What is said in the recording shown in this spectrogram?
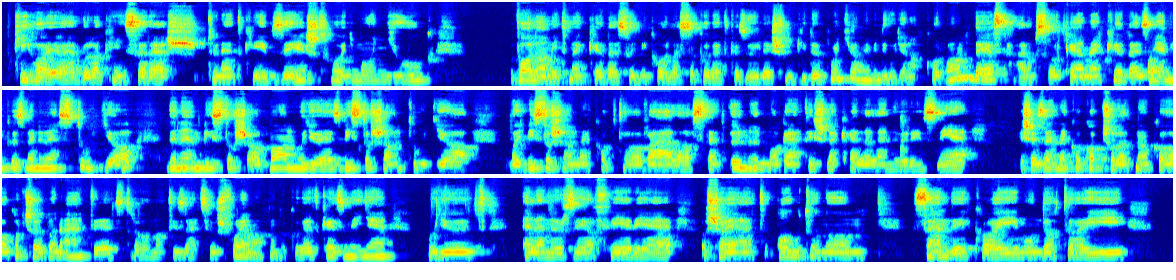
kihallja ebből a kényszeres tünetképzést, hogy mondjuk valamit megkérdez, hogy mikor lesz a következő ülésünk időpontja, ami mindig ugyanakkor van, de ezt háromszor kell megkérdezni, miközben ő ezt tudja, de nem biztos abban, hogy ő ezt biztosan tudja, vagy biztosan megkapta a választ, tehát önön magát is le kell ellenőriznie, és ez ennek a kapcsolatnak, a kapcsolatban átélt traumatizációs folyamatnak a következménye, hogy őt ellenőrzi a férje, a saját autonóm szándékai, mondatai,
